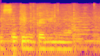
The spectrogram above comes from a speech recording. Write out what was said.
Sa Team Kalingap.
